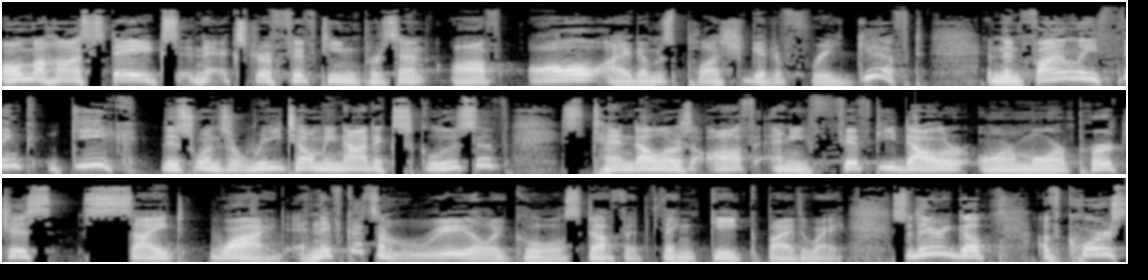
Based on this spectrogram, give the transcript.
Omaha Steaks, an extra 15% off all items, plus you get a free gift. And then finally, Think Geek. This one's a Retail Me Not exclusive. It's $10 off any $50 or more purchase site wide. And they've got some really cool stuff at Think Geek, by the way. So there you go. Of course,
